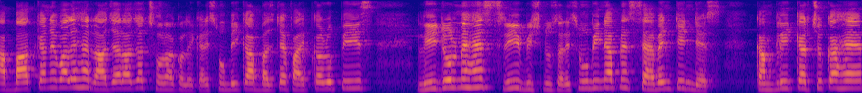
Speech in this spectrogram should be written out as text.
अब बात करने वाले हैं राजा राजा छोरा को लेकर। इस मूवी का बजट है five crore rupees lead role में है श्री विष्णु सर। इस मूवी ने अपने सेवनटीन डेज़ कंप्लीट कर चुका है।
